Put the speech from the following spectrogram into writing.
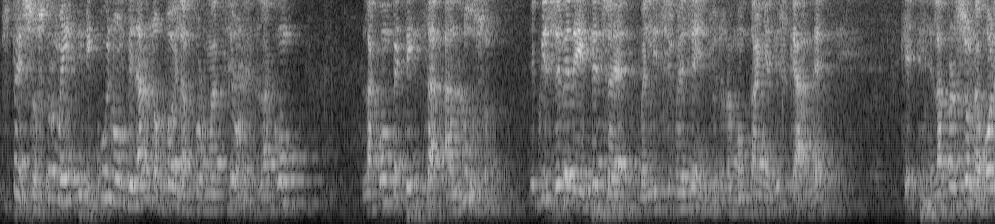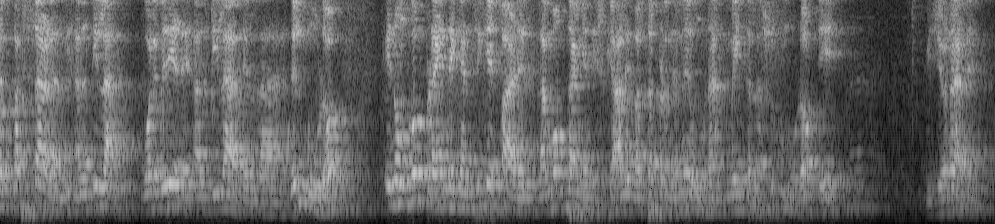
Spesso strumenti di cui non vi danno poi la formazione, la, com la competenza all'uso. E qui se vedete c'è un bellissimo esempio di una montagna di scale che la persona vuole passare al di, al di là, vuole vedere al di là della, del muro e non comprende che anziché fare la montagna di scale basta prenderne una, metterla sul muro e visionare.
